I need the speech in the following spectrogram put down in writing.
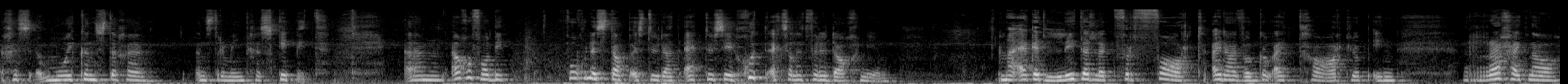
ges, mooi kunstige instrument geskep het. Ehm um, in elk geval die volgende stap is toe dat ek toe sê goed, ek sal dit vir 'n dag neem. Maar ek het letterlik vervaard uit daai winkel uit gehardloop en reguit na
